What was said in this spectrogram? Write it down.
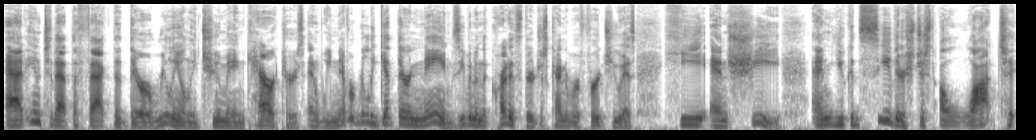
Add into that the fact that there are really only two main characters, and we never really get their names. Even in the credits, they're just kind of referred to as he and she. And you can see there's just a lot to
